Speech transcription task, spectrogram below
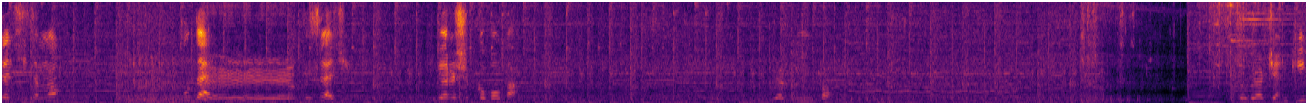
Leci ze mną. Kurde. Ktoś leci. Biorę szybko bota. Mi pomóc. Dobra, dzięki.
